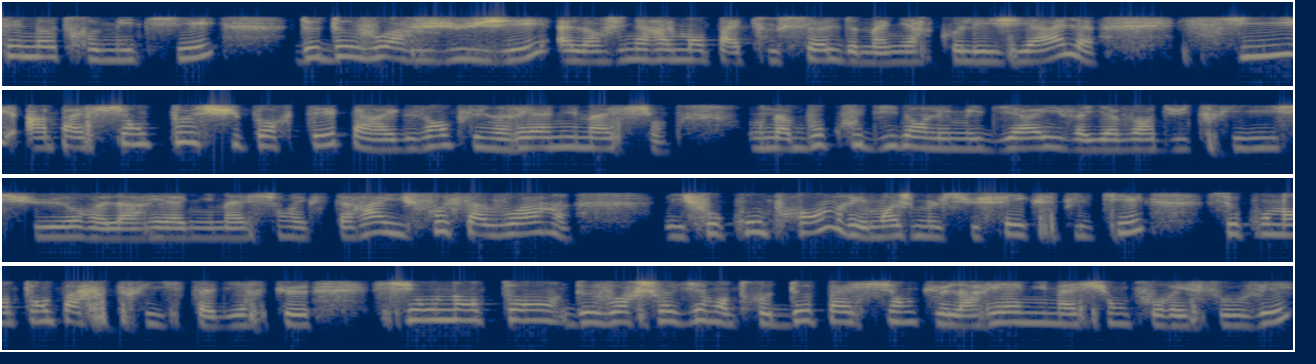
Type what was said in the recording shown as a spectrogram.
c'est notre métier de devoir juger, alors généralement pas tout seul de manière collégiale, si un patient peut supporter par exemple une réanimation. On a beaucoup dit dans les médias il va y avoir du tri sur la réanimation, etc. Il faut savoir, il faut comprendre, et moi je me le suis fait expliquer, ce qu'on entend par tri. C'est-à-dire que si on entend devoir choisir entre deux patients que la réanimation pourrait sauver,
